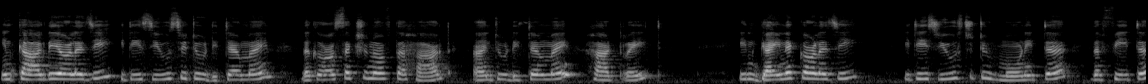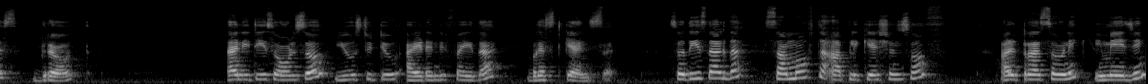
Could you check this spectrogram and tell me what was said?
In cardiology, it is used to determine the cross-section of the heart and to determine heart rate. In gynecology, it is used to monitor the fetus growth and it is also used to identify the breast cancer. So these are the some of the applications of ultrasonic imaging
